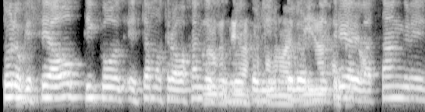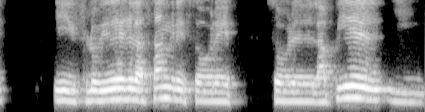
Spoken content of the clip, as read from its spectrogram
Todo lo que sea óptico, estamos trabajando sobre colorimetría de la sangre y fluidez de la sangre sobre, sobre la piel y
